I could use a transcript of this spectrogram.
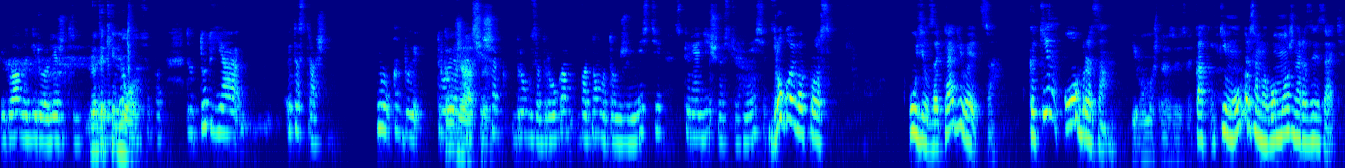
И главный герой режет. Ну, это кино. Тут, тут я... Это страшно. Ну, как бы трое мальчишек друг за другом в одном и том же месте с периодичностью в месяц. Другой вопрос. Узел затягивается. Каким образом, Его можно развязать. каким образом его можно развязать?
